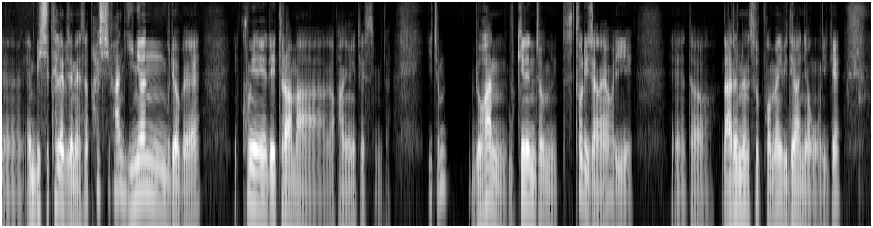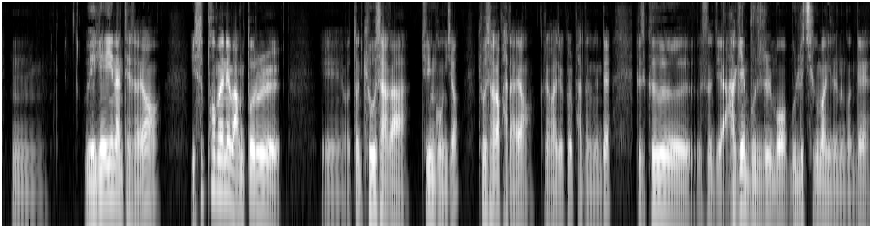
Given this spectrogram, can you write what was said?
예, MBC 텔레비전에서 82년 무렵에 코미디 드라마가 방영이 됐습니다. 이 좀 묘한 웃기는 좀 스토리잖아요. 이 예, 더 나르는 슈퍼맨 위대한 영웅 이게 음, 외계인한테서요. 이 슈퍼맨의 망토를 예, 어떤 교사가 주인공이죠. 교사가 받아요. 그래가지고 그걸 받았는데 그래서 그 그래서 이제 악의 무리를 뭐 물리치고 막 이러는 건데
